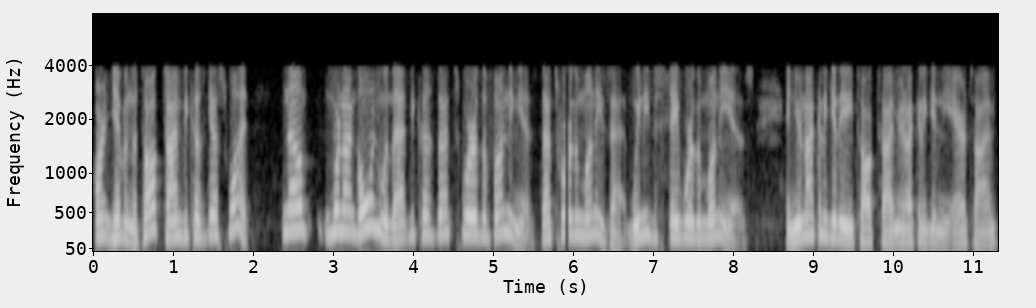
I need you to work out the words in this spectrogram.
aren't given the talk time because guess what? No, we're not going with that because that's where the funding is. That's where the money's at. We need to stay where the money is. And you're not going to get any talk time. You're not going to get any air time.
